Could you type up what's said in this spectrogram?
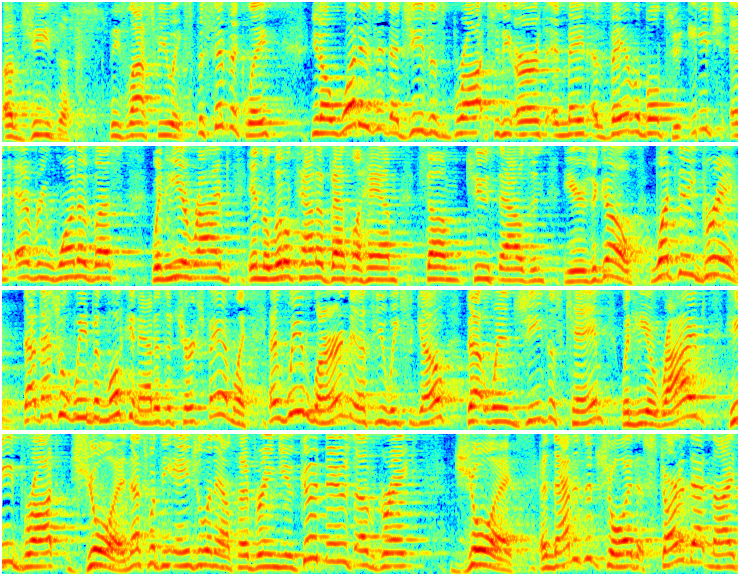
of Jesus these last few weeks. Specifically, you know, what is it that Jesus brought to the earth and made available to each and every one of us when he arrived in the little town of Bethlehem some 2,000 years ago? What did he bring? That, that's what we've been looking at as a church family. And we learned a few weeks ago that when Jesus came, when he arrived, he brought joy. And that's what the angel announced I bring you good news of great joy. And that is a joy that started that night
